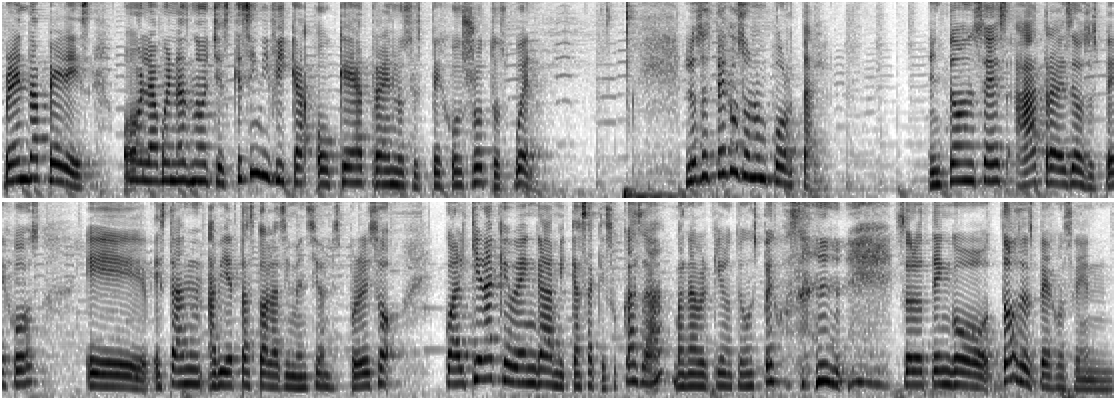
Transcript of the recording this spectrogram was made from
Brenda Pérez, hola, buenas noches. ¿Qué significa o qué atraen los espejos rotos? Bueno, los espejos son un portal. Entonces, a través de los espejos eh, están abiertas todas las dimensiones. Por eso, cualquiera que venga a mi casa, que es su casa, van a ver que yo no tengo espejos. Solo tengo dos espejos en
